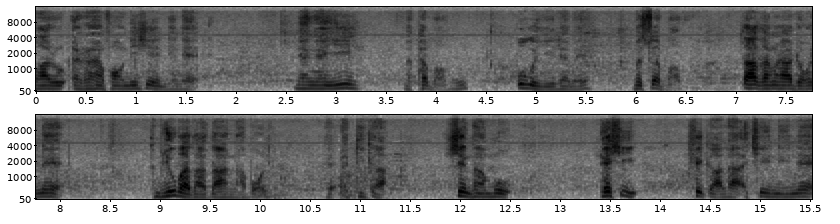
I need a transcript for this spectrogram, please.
ဘာလို့အရန်ဖောင်ဒေးရှင်းအနေနဲ့နိုင်ငံရေးမဖက်ပါဘူးပုဂ္ဂိုလ်ရေးလည်းပဲမဆွတ်ပါဘူးသာသနာတော်နဲ့အမျိုးဘာသာသာနာပေါ့လေအဲအဓိကရှင်သန်မှုလက်ရှိ ခေတ်ကာလအခြေအနေနဲ့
